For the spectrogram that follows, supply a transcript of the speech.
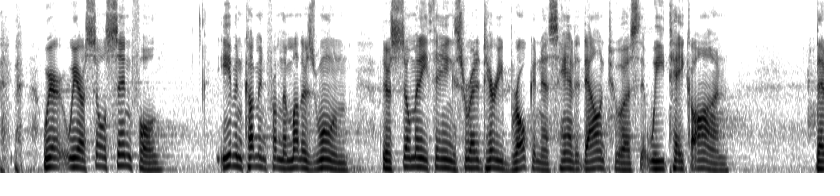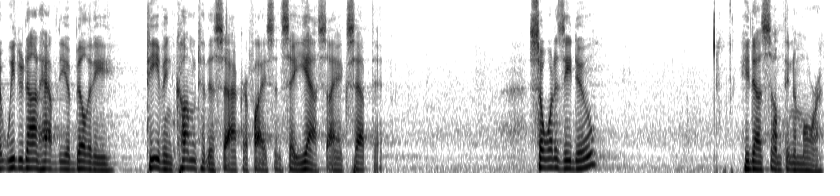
we're, we are so sinful, even coming from the mother's womb, there's so many things, hereditary brokenness handed down to us that we take on that we do not have the ability to even come to this sacrifice and say, Yes, I accept it. So, what does he do? He does something more.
